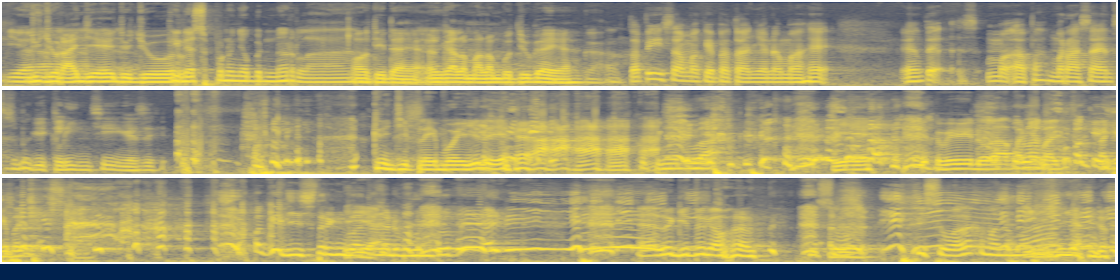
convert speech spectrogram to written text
Ya, jujur aja, jujur. Tidak sepenuhnya bener lah. Oh tidak ya, enggak lemah lembut juga ya. Tapi sama kayak pertanyaan nama He, ente me- apa merasa ente sebagai kelinci gak sih? Kelinci playboy gitu ya. Kupingnya dua. Iya, kepingin dua pakai baju, pakai pakai baju. Pakai G-string belakang Iya. ada buntut. Eh, lu gitu gak bang? Visual, visualnya ke mana-mana. iya dong,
